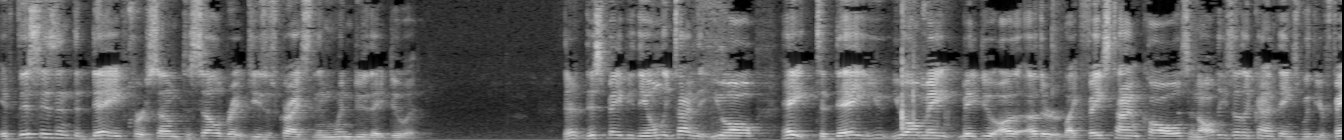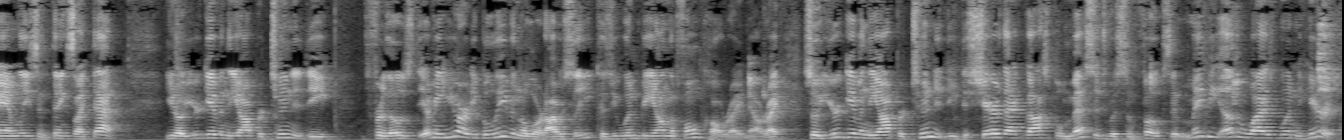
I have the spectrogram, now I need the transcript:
If this isn't the day for some to celebrate Jesus Christ, then when do they do it? There, this may be the only time that you all, hey, today you, you all may may do other like FaceTime calls and all these other kind of things with your families and things like that. You know, you're given the opportunity for those i mean you already believe in the lord obviously because you wouldn't be on the phone call right now right? So you're given the opportunity to share that gospel message with some folks that maybe otherwise wouldn't hear it.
